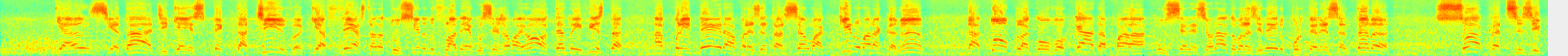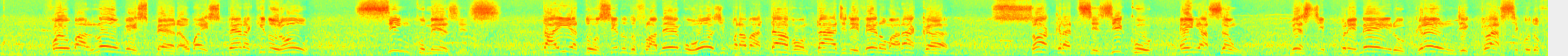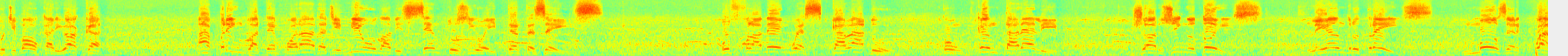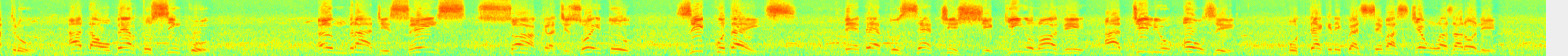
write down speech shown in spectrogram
que a ansiedade, que a expectativa, que a festa da torcida do Flamengo seja maior, tendo em vista a primeira apresentação aqui no Maracanã da dupla convocada para o selecionado brasileiro por Tele Santana, Sócrates e Zico. Foi uma longa espera, uma espera que durou cinco meses. Daí tá a torcida do Flamengo hoje para matar a vontade de ver o Maraca Sócrates e Zico em ação neste primeiro grande clássico do futebol carioca, abrindo a temporada de 1986. O Flamengo escalado com Cantarelli, Jorginho 2, Leandro 3, Moser 4, Adalberto 5, Andrade 6, Sócrates 8, Zico 10. Bebeto 7, Chiquinho 9, Adílio 11. O técnico é Sebastião Lazzaroni.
